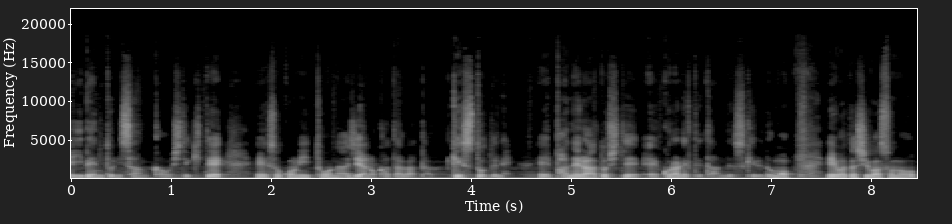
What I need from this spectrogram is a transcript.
イベントに参加をしてきてそこに東南アジアの方々ゲストでねパネラーとして来られてたんですけれども私はその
